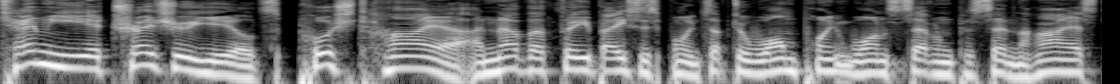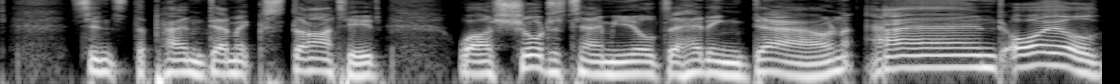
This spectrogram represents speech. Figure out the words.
10 year Treasury yields pushed higher, another three basis points up to 1.17%, the highest since the pandemic started, while shorter term yields are heading down. And oil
